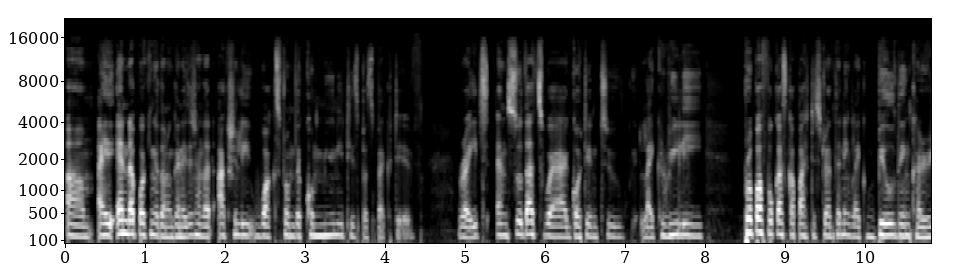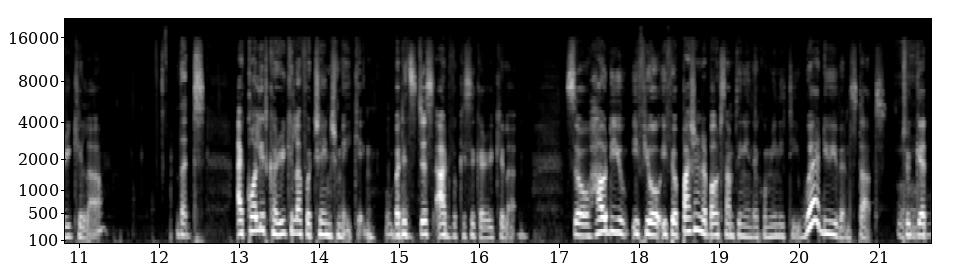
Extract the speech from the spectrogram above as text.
um, I end up working with an organization that actually works from the community's perspective, right? And so that's where I got into like really proper focus capacity strengthening, like building curricula that I call it curricula for change making, but it's just advocacy curricula. So how do you if you're if you're passionate about something in the community, where do you even start to get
